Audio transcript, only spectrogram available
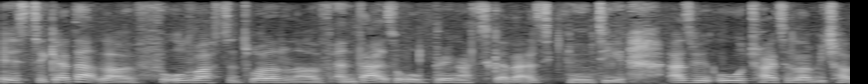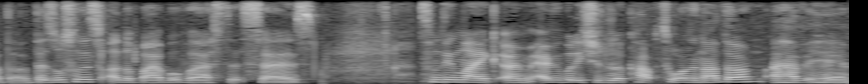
is to get that love, for all of us to dwell in love, and that is what will bring us together as a community as we all try to love each other. There's also this other Bible verse that says something like, um, everybody should look up to one another. I have it here.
